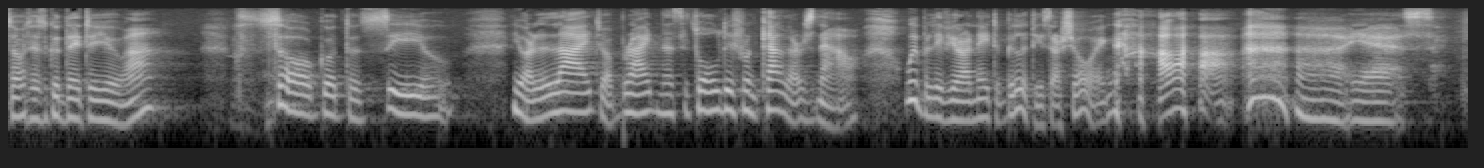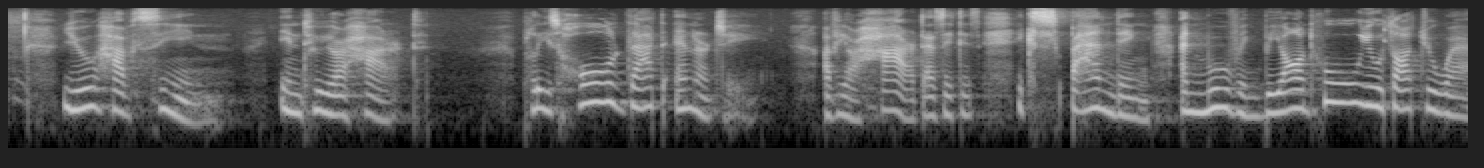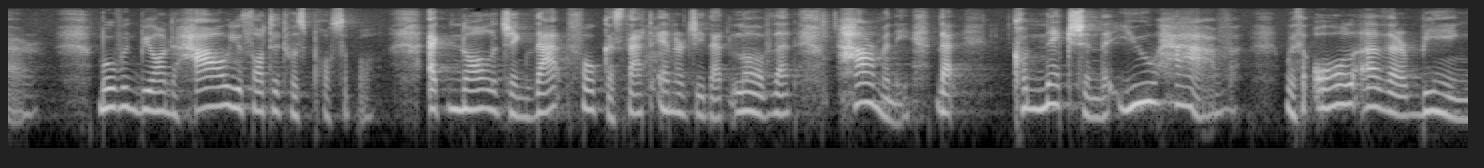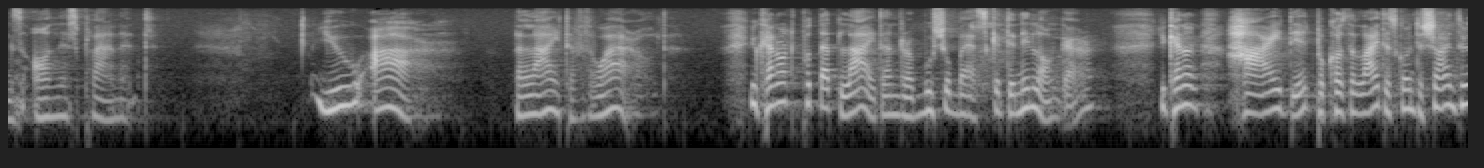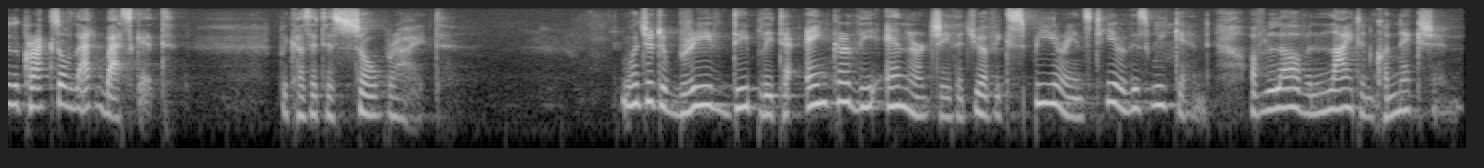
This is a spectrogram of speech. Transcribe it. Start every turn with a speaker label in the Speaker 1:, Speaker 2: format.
Speaker 1: So it is a good day to you, huh? So good to see you. Your light, your brightness, it's all different colors now. We believe your innate abilities are showing. ah, yes. You have seen into your heart. Please hold that energy of your heart as it is expanding and moving beyond who you thought you were moving beyond how you thought it was possible. Acknowledging that focus, that energy, that love, that harmony, that connection that you have with all other beings on this planet. You are the light of the world. You cannot put that light under a bushel basket any longer. You cannot hide it because the light is going to shine through the cracks of that basket because it is so bright. I want you to breathe deeply to anchor the energy that you have experienced here this weekend of love and light and connection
